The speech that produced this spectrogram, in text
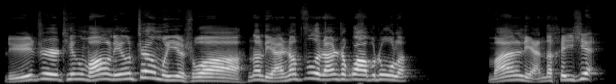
吕雉听王陵这么一说，那脸上自然是挂不住了，满脸的黑线，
